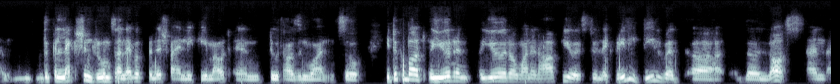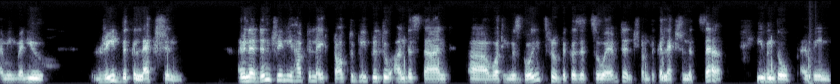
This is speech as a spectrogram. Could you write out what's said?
I mean, the collection rooms are never finished. Finally, came out in 2001. So it took about a year and a year or one and a half years to like really deal with uh, the loss. And I mean, when you read the collection, I mean, I didn't really have to like talk to people to understand uh, what he was going through because it's so evident from the collection itself. Even though, I mean,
